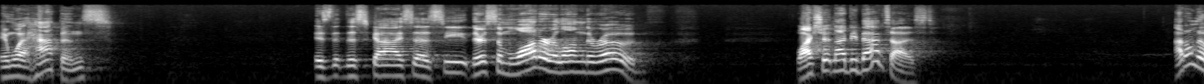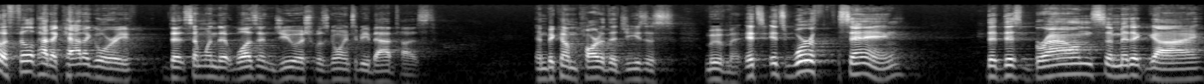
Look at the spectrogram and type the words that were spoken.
And what happens is that this guy says, See, there's some water along the road. Why shouldn't I be baptized? I don't know if Philip had a category that someone that wasn't Jewish was going to be baptized and become part of the Jesus movement. It's, it's worth saying that this brown Semitic guy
